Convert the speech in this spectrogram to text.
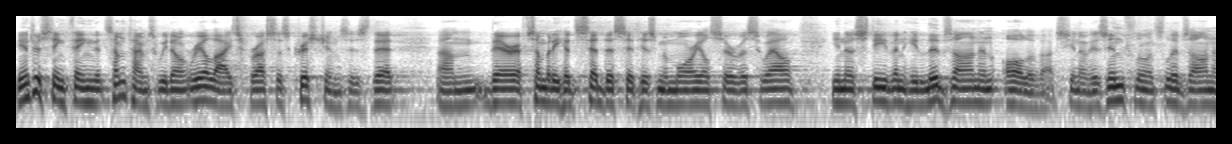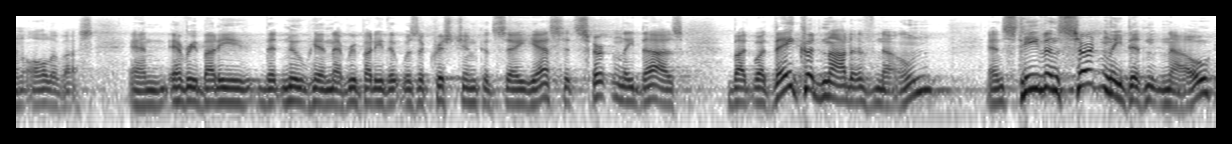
The interesting thing that sometimes we don't realize for us as Christians is that um, there, if somebody had said this at his memorial service, well, you know, Stephen, he lives on in all of us. You know, his influence lives on in all of us. And everybody that knew him, everybody that was a Christian could say, yes, it certainly does. But what they could not have known, and Stephen certainly didn't know,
